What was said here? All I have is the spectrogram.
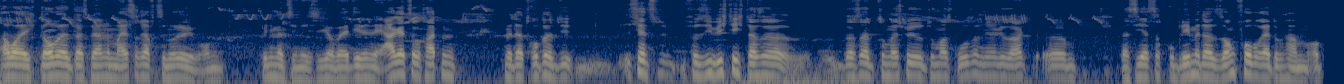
aber ich glaube, das wäre eine Meisterschaft zu Null geworden. Bin ich mir ziemlich sicher, weil die den Ehrgeiz auch hatten mit der Truppe. Die, ist jetzt für sie wichtig, dass er, dass er zum Beispiel Thomas Große mir gesagt, ähm, dass sie jetzt das Problem mit der Saisonvorbereitung haben. Ob,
